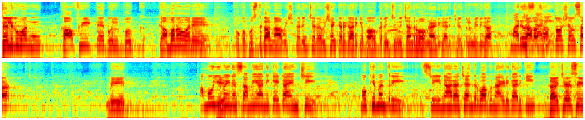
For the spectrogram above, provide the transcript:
Telugu one coffee table book Gamanam అనే ఒక పుస్తకాన్ని ఆవిష్కరించి రవిశంకర్ గారికి బహుకరించింది చంద్రబాబు నాయుడు గారి చేతుల మీదుగా. చాలా సంతోషం సార్. మీ అమూల్యమైన సమయాన్ని కేటాయించి ముఖ్యమంత్రి శ్రీ నారా చంద్రబాబు నాయుడు గారికి దయచేసి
